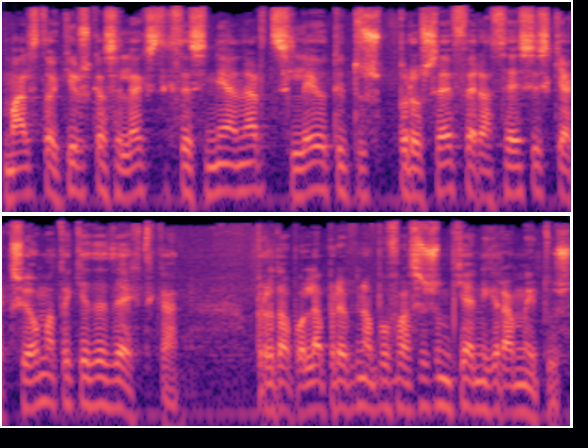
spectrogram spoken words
Μάλιστα, ο κύριος Κασελάκης στη χθεσινή ανάρτηση λέει ότι τους προσέφερα θέσεις και αξιώματα και δεν δέχτηκαν. Πρώτα απ' όλα πρέπει να αποφασίσουν ποια είναι η γραμμή τους.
